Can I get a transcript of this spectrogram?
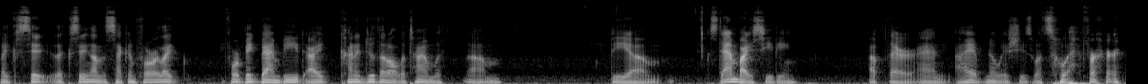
like sit like sitting on the second floor, like for Big Band Beat, I kind of do that all the time with um, the um, standby seating up there, and I have no issues whatsoever.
